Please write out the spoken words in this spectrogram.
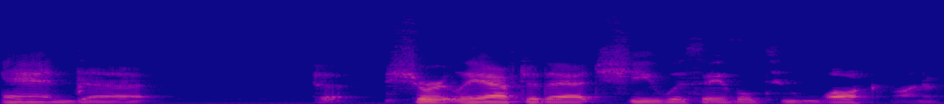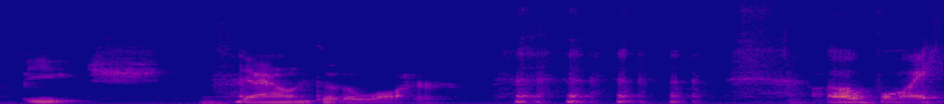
And uh, uh, shortly after that, she was able to walk on a beach down to the water. oh boy.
